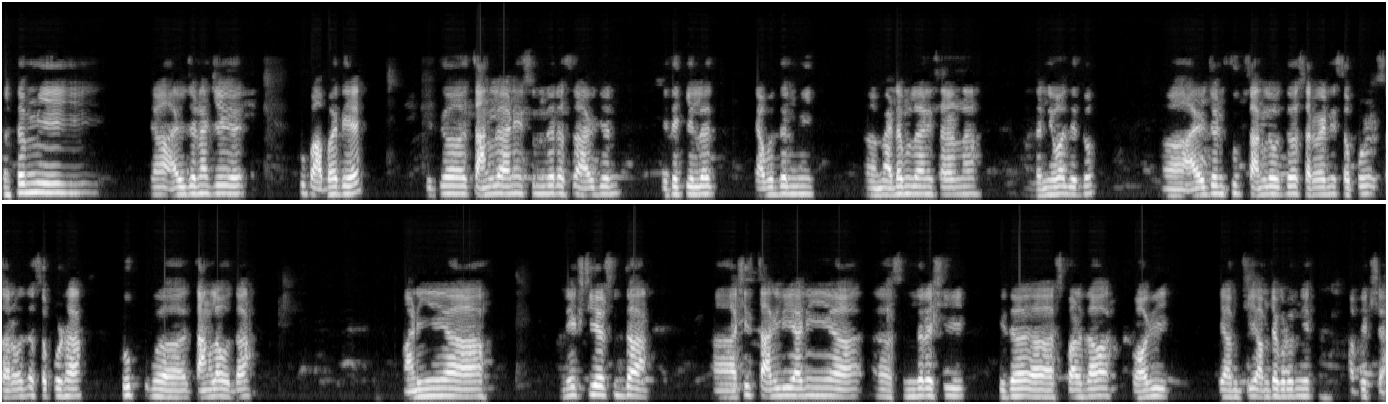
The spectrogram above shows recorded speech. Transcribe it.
प्रथम मी या आयोजनाचे खूप आभारी आहे. इतकं चांगलं आणि सुंदर असं आयोजन इथे केलं. त्याबद्दल मी मॅडमला आणि सरांना धन्यवाद देतो. आयोजन खूप चांगलं होतं. सर्वांनी सपोर्ट सर्वांचा सपोर्ट हा खूप चांगला होता. आणि नेक्स्ट इयर सुद्धा अशी चांगली आणि सुंदर अशी इथं स्पर्धा व्हावी ही आमची आमच्याकडून एक अपेक्षा.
